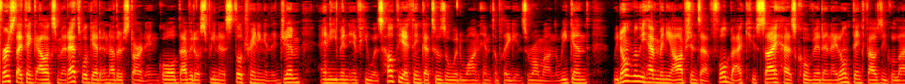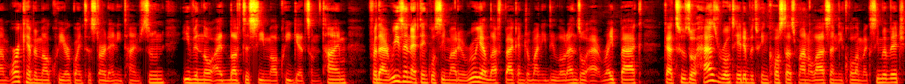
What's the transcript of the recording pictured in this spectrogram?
First, I think Alex Meret will get another start in goal. David Ospina is still training in the gym, and even if he was healthy, I think Gattuso would want him to play against Roma on the weekend. We don't really have many options at fullback. Hysaj has COVID, and I don't think Fauzi Ghoulam or Kevin Malcuit are going to start anytime soon, even though I'd love to see Malcuit get some time. For that reason, I think we'll see Mario Rui at left back and Giovanni Di Lorenzo at right back. Gattuso has rotated between Kostas Manolas and Nikola Maksimovic,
